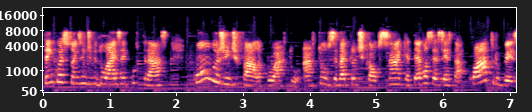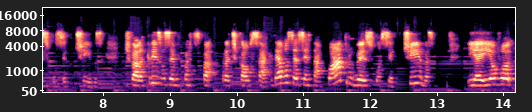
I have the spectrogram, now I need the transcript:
tem questões individuais aí por trás. Quando a gente fala para o Arthur, Arthur, você vai praticar o saque até você acertar quatro vezes consecutivas. A gente fala, Cris, você vai praticar o saque até você acertar quatro vezes consecutivas. E aí eu vou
